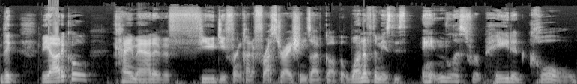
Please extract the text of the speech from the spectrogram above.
The the article came out of a few different kind of frustrations I've got, but one of them is this endless repeated call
